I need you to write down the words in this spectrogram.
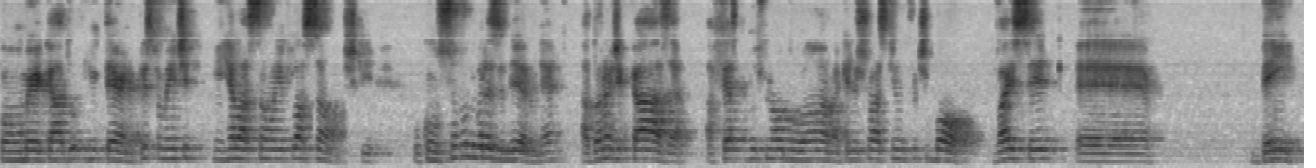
com o mercado interno, principalmente em relação à inflação. Acho que o consumo do brasileiro, né, a dona de casa, a festa do final do ano, aquele churrasquinho de futebol, vai ser é, bem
